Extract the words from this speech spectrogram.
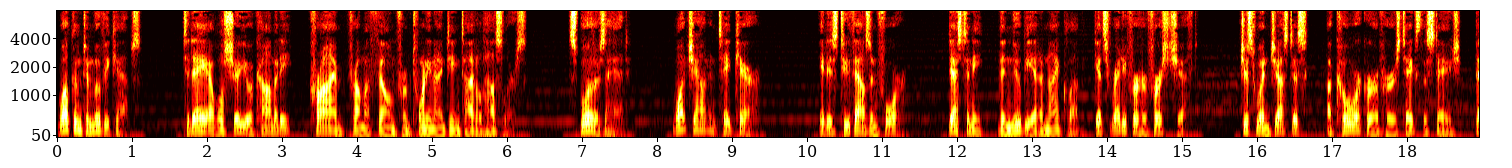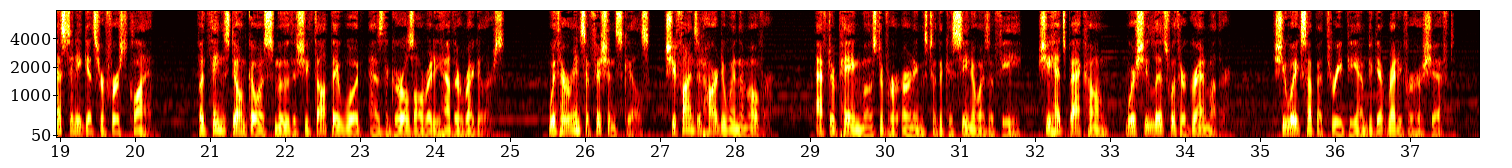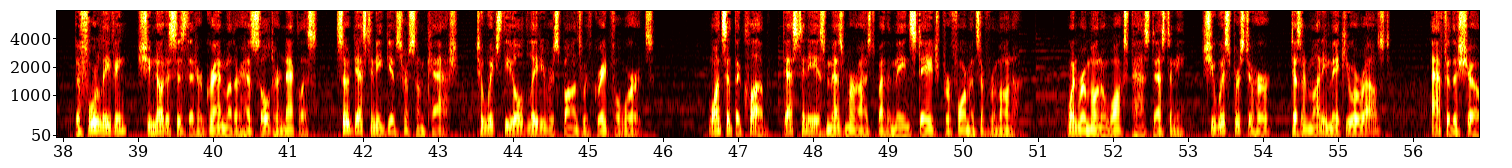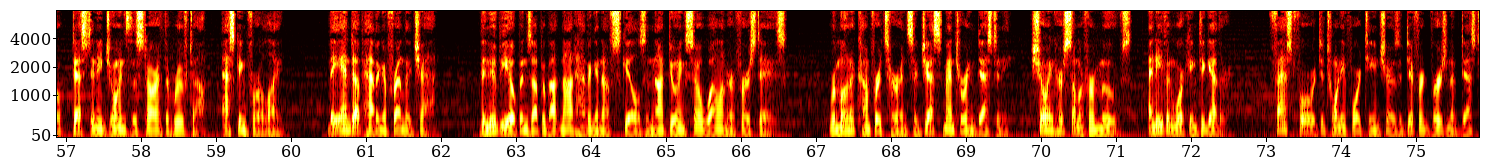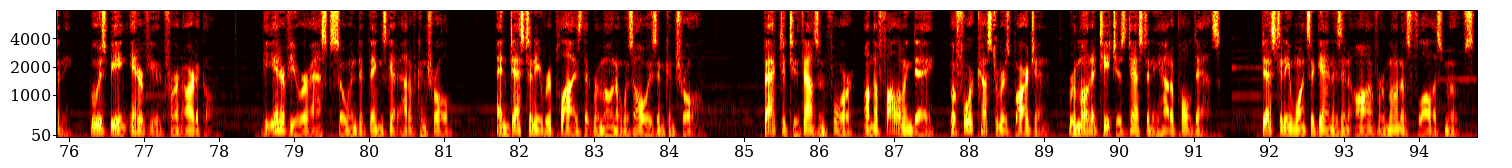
Welcome to Movie Caps. Today I will show you a comedy, crime, drama film from 2019 titled Hustlers. Spoilers ahead. Watch out and take care. It is 2004. Destiny, the newbie at a nightclub, gets ready for her first shift. Just when Justice, a coworker of hers takes the stage, Destiny gets her first client. But things don't go as smooth as she thought they would, as the girls already have their regulars. With her insufficient skills, she finds it hard to win them over. After paying most of her earnings to the casino as a fee, she heads back home, where she lives with her grandmother. She wakes up at 3 p.m. to get ready for her shift. Before leaving, she notices that her grandmother has sold her necklace, so Destiny gives her some cash, to which the old lady responds with grateful words. Once at the club, Destiny is mesmerized by the main stage performance of Ramona. When Ramona walks past Destiny, she whispers to her, Doesn't money make you aroused? After the show, Destiny joins the star at the rooftop, asking for a light. They end up having a friendly chat. The newbie opens up about not having enough skills and not doing so well on her first days. Ramona comforts her and suggests mentoring Destiny, showing her some of her moves, and even working together. Fast forward to 2014 shows a different version of Destiny, who is being interviewed for an article. The interviewer asks So when did things get out of control? And Destiny replies that Ramona was always in control. Back to 2004, on the following day, before customers barge in, Ramona teaches Destiny how to pole dance. Destiny once again is in awe of Ramona's flawless moves.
